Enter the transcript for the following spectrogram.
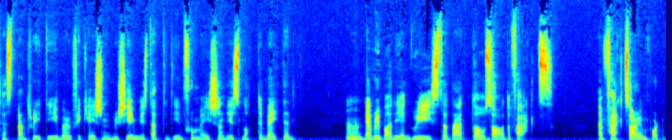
test ban treaty verification regime is that the information is not debated. Mm. Everybody agrees that, that those are the facts, and facts are important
